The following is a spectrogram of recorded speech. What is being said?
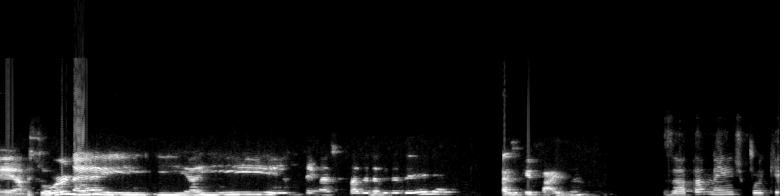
é, agressor, né? E, e aí ele não tem mais o que fazer da vida dele, faz o que faz, né? Exatamente, porque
